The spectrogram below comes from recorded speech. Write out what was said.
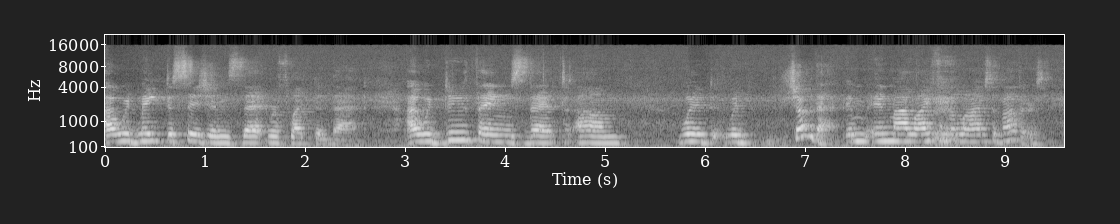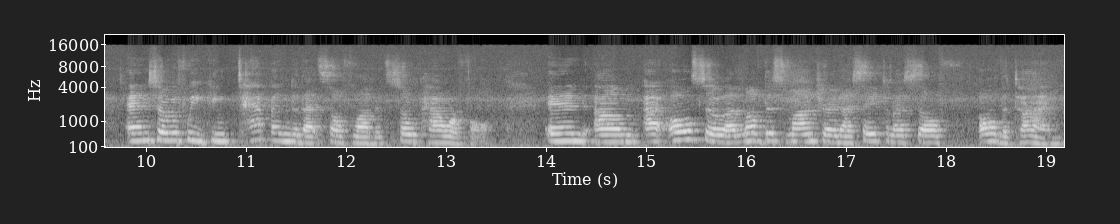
I would make decisions that reflected that. I would do things that um, would, would show that in, in my life and the lives of others. And so if we can tap into that self love, it's so powerful. And um, I also, I love this mantra, and I say it to myself all the time.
